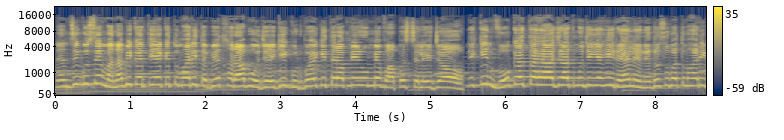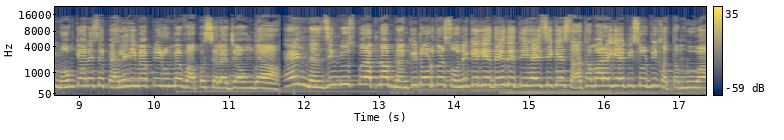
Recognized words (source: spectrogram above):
नंजिंग उसे मना भी करती है की तुम्हारी तबीयत खराब हो जाएगी गुड बॉय की तरह अपने रूम में वापस चले जाओ। लेकिन वो कहता है, आज रात मुझे यही रह लेने दो, सुबह तुम्हारी मोम के आने से पहले ही मैं अपने रूम में वापस चला जाऊँगा। एंड नंजिंग भी उस पर अपना ब्लंकेट ओढ़कर सोने के लिए दे देती है, इसी के साथ हमारा ये एपिसोड भी खत्म हुआ।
